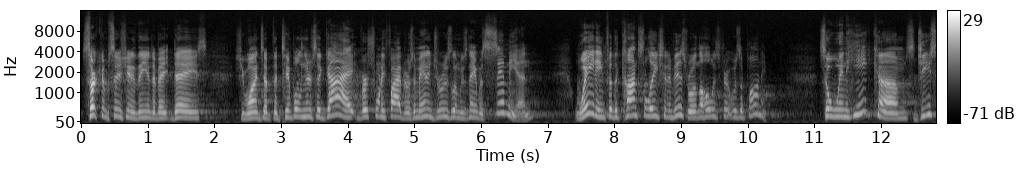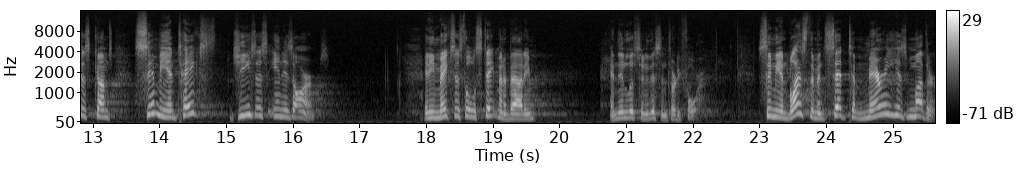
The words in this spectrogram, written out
circumcision at the end of eight days. She winds up the temple, and there's a guy, verse 25, there was a man in Jerusalem whose name was Simeon, waiting for the consolation of Israel, and the Holy Spirit was upon him. So when he comes, Jesus comes, Simeon takes Jesus in his arms. And he makes this little statement about him. And then listen to this in 34. Simeon blessed them and said to Mary, his mother,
